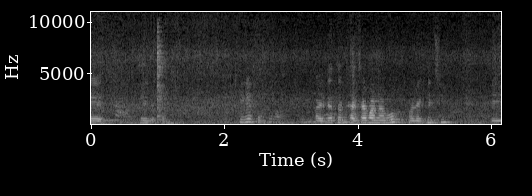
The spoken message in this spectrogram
এ রকম ঠিক আছে? আর এটা তো ঠেচা বানাবো রেখেছি। এই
